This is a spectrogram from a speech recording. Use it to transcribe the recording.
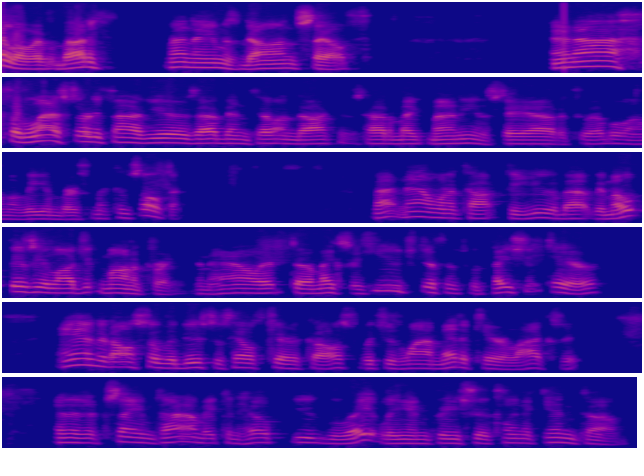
Hello, everybody. My name is Don Self. And I, for the last 35 years, I've been telling doctors how to make money and stay out of trouble. I'm a reimbursement consultant. Right now, I want to talk to you about remote physiologic monitoring and how it uh, makes a huge difference with patient care. And it also reduces healthcare costs, which is why Medicare likes it. And at the same time, it can help you greatly increase your clinic income.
